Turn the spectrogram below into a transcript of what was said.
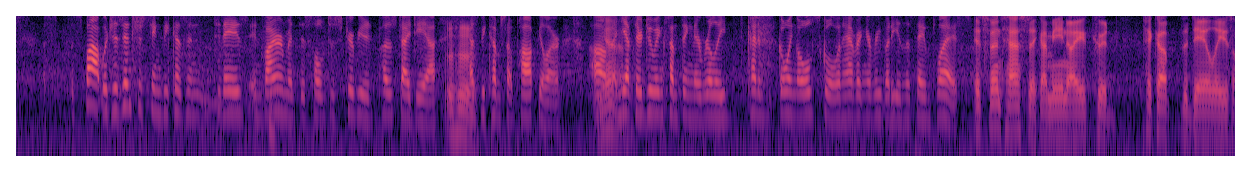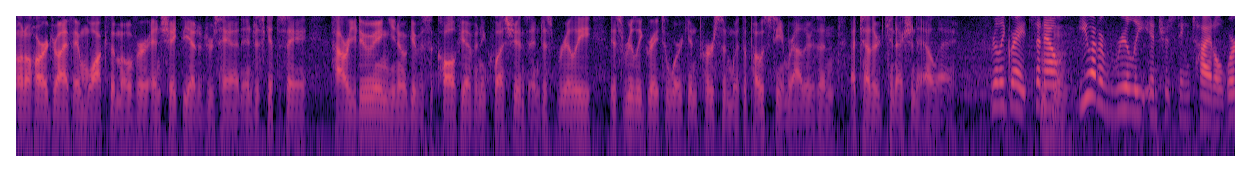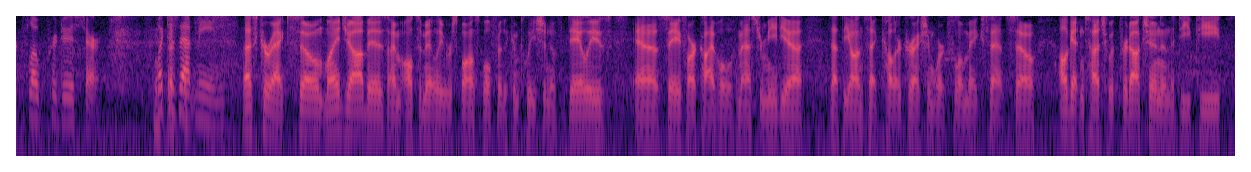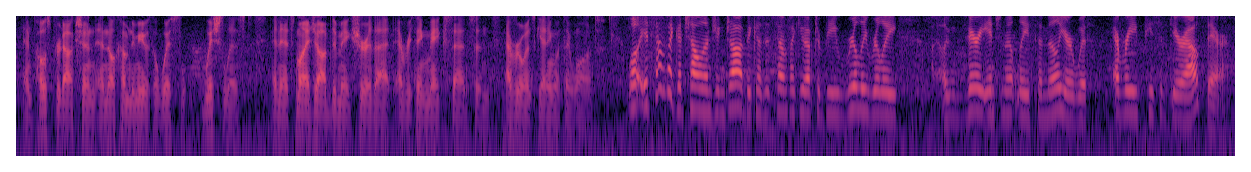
spot, which is interesting because in today's environment, this whole distributed post idea has become so popular. Um, And Mm-hmm. Yet they're doing something, they're really kind of going old school and having everybody in the same place. It's fantastic. I mean, I could pick up the dailies on a hard drive and walk them over and shake the editor's hand and just get to say, how are you doing? You know, give us a call if you have any questions and just really, it's really great to work in person with the post team rather than a tethered connection to LA. Really great. So now Mm-hmm. you have a really interesting title, workflow producer. What does that mean? That's correct. So my job is I'm ultimately responsible for the completion of the dailies and a safe archival of master media that the on-set color correction workflow makes sense. So I'll get in touch with production and the DP and post-production and they'll come to me with a wish, wish list and it's my job to make sure that everything makes sense and everyone's getting what they want. Well, it sounds like a challenging job because it sounds like you have to be really, really uh, very intimately familiar with every piece of gear out there.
